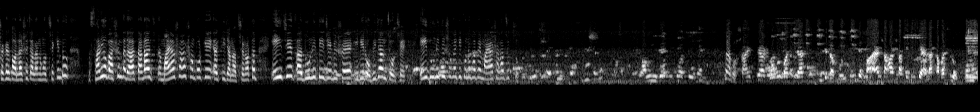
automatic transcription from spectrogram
সেখানে তল্লাশি চালানো হচ্ছে। কিন্তু স্থানীয় বাসিন্দারা, তারা মায়া সাহা সম্পর্কে কি জানাচ্ছেন? অর্থাৎ এই যে দুর্নীতি যে বিষয়ে ইডির অভিযান চলছে, এই দুর্নীতির সঙ্গে কি কোনোভাবে মায়া সাহা যুক্ত? দেখো কিন্তু যেটা বলছেন যে সাহার সাথে কিন্তু এলাকাবাসীর অত্যন্ত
